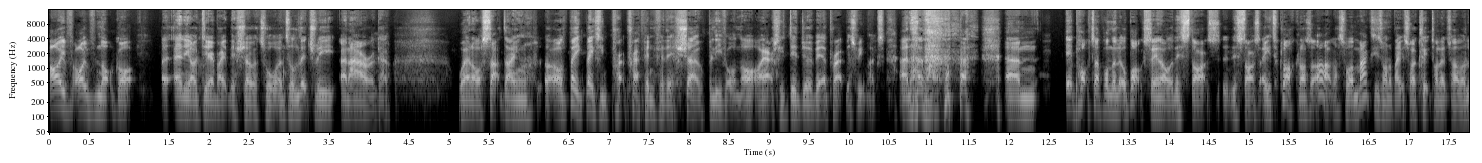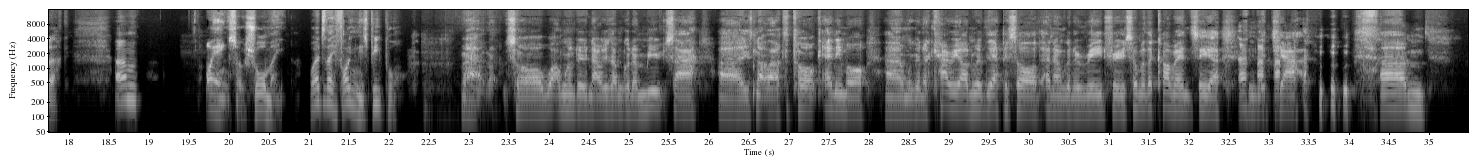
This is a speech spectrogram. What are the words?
I've I've not got any idea about this show at all until literally an hour ago, when I sat down. I was basically pre- prepping for this show. Believe it or not, I actually did do a bit of prep this week, Mags, and um, um, it popped up on the little box saying, "Oh, this starts this starts eight o'clock," and I was like, "Oh, that's what Magsy's on about." So I clicked on it to have a look. Um, I ain't so sure, mate. Where do they find these people? Right. So what I'm going to do now is I'm going to mute Sar. Uh, he's not allowed to talk anymore. And we're going to carry on with the episode, and I'm going to read through some of the comments here in the chat. um,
